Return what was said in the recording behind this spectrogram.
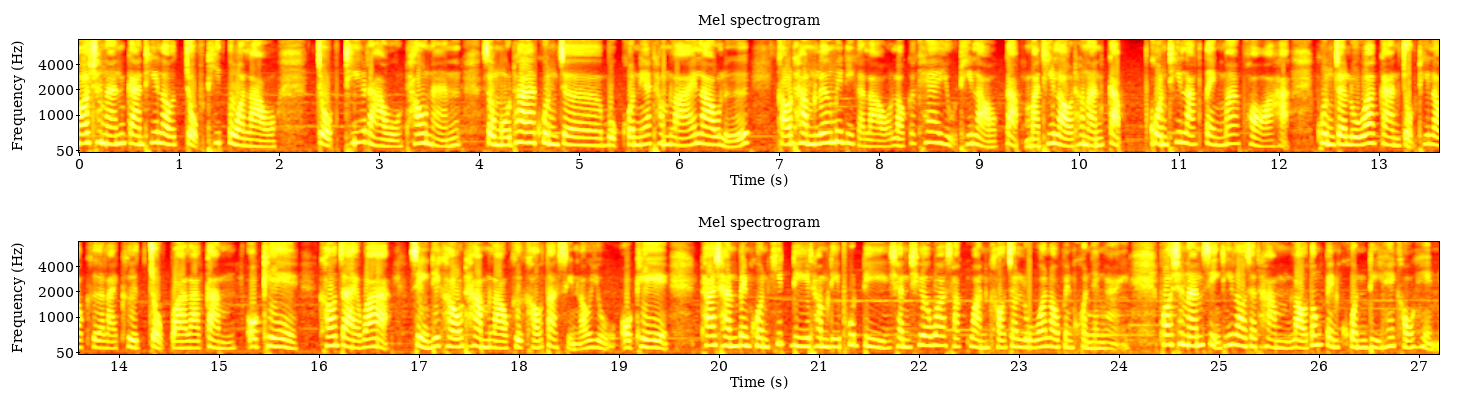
เพราะฉะนั้นการที่เราจบที่ตัวเรา จบที่เราเท่านั้น สมมุติถ้าคุณเจอบุคคลนี้ทำร้ายเราหรือเขาทำเรื่องไม่ดีกับเรา เราก็แค่อยู่ที่เรากลับมาที่เราเท่านั้นกลับ คนที่รักเต็งมากพอค่ะ คุณจะรู้ว่าการจบที่เราคืออะไรคือจบวารกรรม โอเค เข้าใจว่าสิ่งที่เขาทำเราคือเขาตัดสินเราอยู่ โอเค ถ้าฉันเป็นคนคิดดีทำดีพูดดี ฉันเชื่อว่าสักวันเขาจะรู้ว่าเราเป็นคนยังไง เพราะฉะนั้นสิ่งที่เราจะทำเราต้องเป็นคนดีให้เขาเห็น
